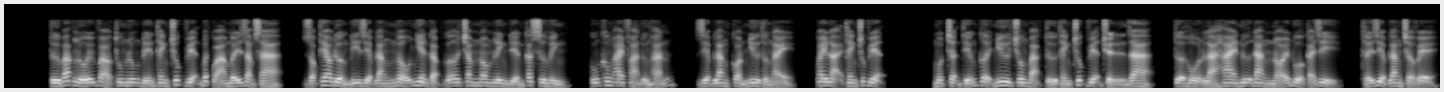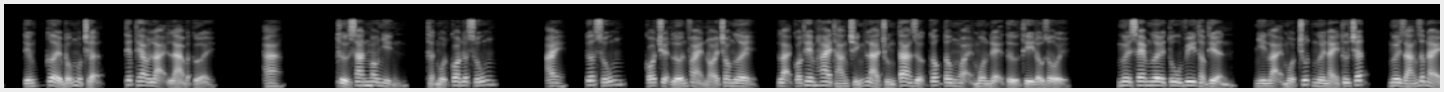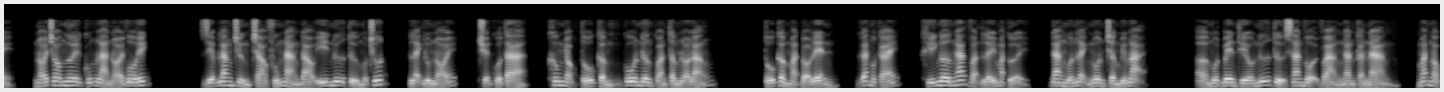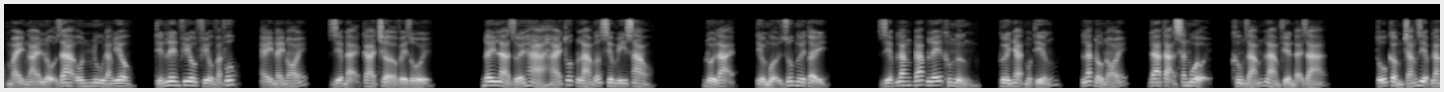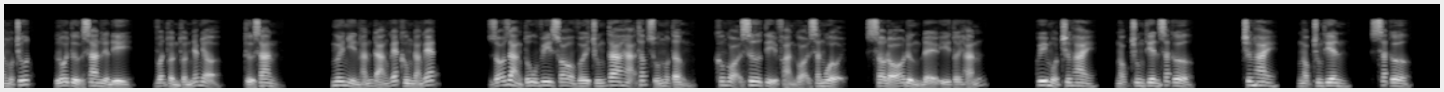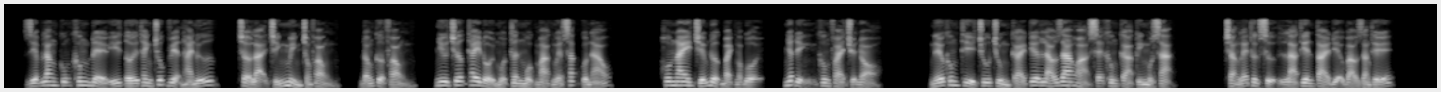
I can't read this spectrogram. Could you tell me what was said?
Từ bắc lối vào thung lũng đến thanh trúc viện bất quá mấy dặm xa dọc theo đường đi diệp lăng ngẫu nhiên gặp gỡ trăm nom linh điền các sư minh, cũng không ai phản ứng hắn diệp lăng còn như thường ngày quay lại thanh trúc viện. Một trận tiếng cười như chuông bạc từ thanh trúc viện truyền ra tựa hồ là hai nữ đang nói đùa cái gì thấy diệp lăng trở về tiếng cười bỗng một trận tiếp theo lại là bật cười. A thử san mau nhìn thật một con ướt sũng. Ai ướt sũng? Có chuyện lớn phải nói cho ngươi, lại có thêm hai tháng chính là chúng ta dược cốc tông ngoại môn đệ tử thi đấu rồi. Ngươi xem ngươi tu vi thẩm thiện, nhìn lại một chút ngươi này tư chất, ngươi dáng dấp này, nói cho ngươi cũng là nói vô ích. Diệp lăng chừng chào phúng nàng đào y nữ tử một chút, lạnh lùng nói, chuyện của ta, không nhọc tố cầm, cô nương quan tâm lo lắng. Tố cầm mặt đỏ lên, gắt một cái, khí ngơ ngác vặn lấy mặt cười, đang muốn lạnh nôn châm biếm lại. Ở một bên thiếu nữ tử san vội vàng ngăn cản nàng, mắt ngọc mày ngài lộ ra ôn nhu đang yêu, tiến lên phiêu phiêu và phúc, ấy nay nói, diệp đại ca trở về rồi. Đây là giới hà hái thuốc làm ớt xiêm y sao? Đổi lại, tiểu mội giúp ngươi tẩy. Diệp lăng đáp lễ không ngừng, cười nhạt một tiếng, lắc đầu nói, đa tạ săn muội, không dám làm phiền đại giá. Tố cầm trắng diệp lăng một chút, lôi tử san liền đi, vẫn thuần thuần nhắc nhở, tử san, ngươi nhìn hắn đáng ghét không đáng ghét. Rõ ràng tu vi so với chúng ta hạ thấp xuống một tầng, không gọi sư tỷ phản gọi săn muội, sau đó đừng để ý tới hắn. Q một chương hai, ngọc trung thiên sắc cơ. Chương hai, ngọc trung thiên sắc cơ. Diệp lăng cũng không để ý tới thanh trúc viện hai nữ, trở lại chính mình trong phòng, đóng cửa phòng, như trước thay đổi một thân một mạc nguyệt sắc quần áo. Hôm nay chiếm được bạch ngọc bội nhất định không phải chuyện nhỏ. Nếu không thì chu trùng cái kia lão gia hỏa sẽ không cả kinh một sạn chẳng lẽ thực sự là thiên tài địa bảo giáng thế?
